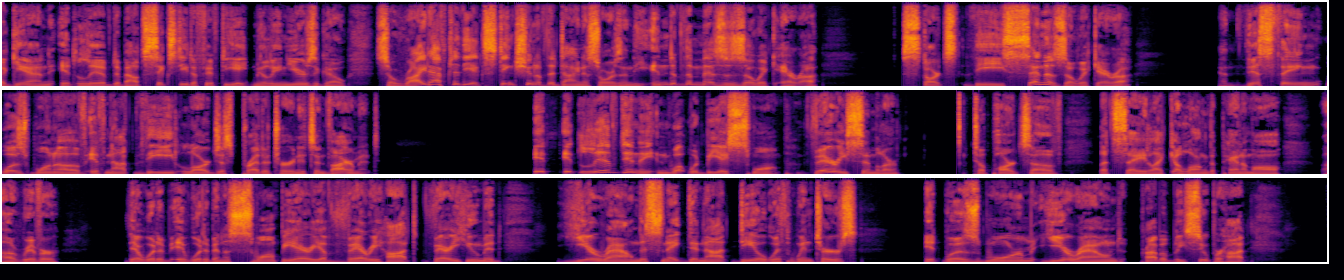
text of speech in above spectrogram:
Again, it lived about 60 to 58 million years ago. So, right after the extinction of the dinosaurs and the end of the Mesozoic era, starts the Cenozoic era. And this thing was one of, if not the largest predator in its environment. It, it lived in, a, in what would be a swamp, very similar to parts of, let's say, like along the Panama uh, River there would have it would have been a swampy area, very hot, very humid, year round. This snake did not deal with winters. It was warm year round, probably super hot.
